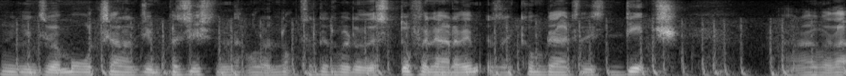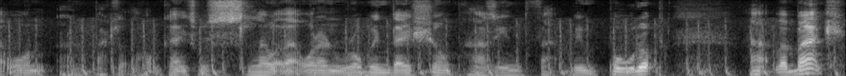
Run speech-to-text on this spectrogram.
move into a more challenging position. That will have knocked a little bit of the stuffing out of him as they come down to this ditch. And over that one, and Battle at the Hot Gates was slow at that one, and Robin Deschamps has in fact been pulled up at the back.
